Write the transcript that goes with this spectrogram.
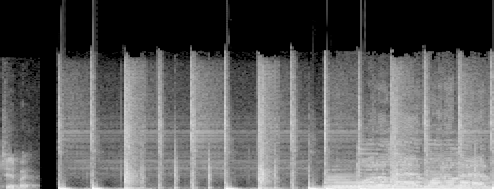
Cheers, mate. What a lad, what a lad,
